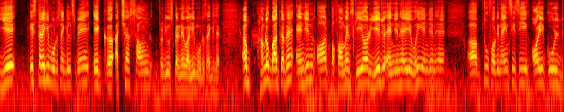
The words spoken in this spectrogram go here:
ये इस तरह की मोटरसाइकिल्स में एक अच्छा साउंड प्रोड्यूस करने वाली मोटरसाइकिल है। अब हम लोग बात करते हैं इंजन और परफॉर्मेंस की और ये जो इंजन है, ये वही इंजन है two forty nine C C oil cooled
